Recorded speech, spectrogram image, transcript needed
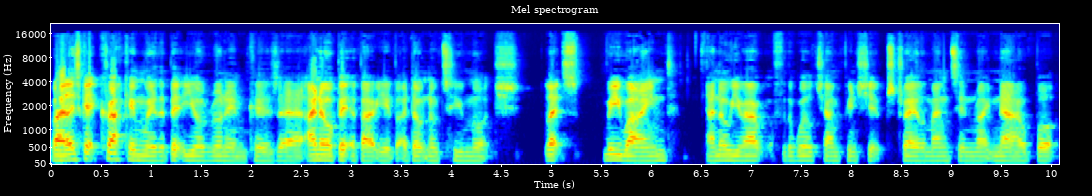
Right, let's get cracking with a bit of your running because uh, I know a bit about you, but I don't know too much. Let's rewind. I know you're out for the World Championships Trail Mountain right now, but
